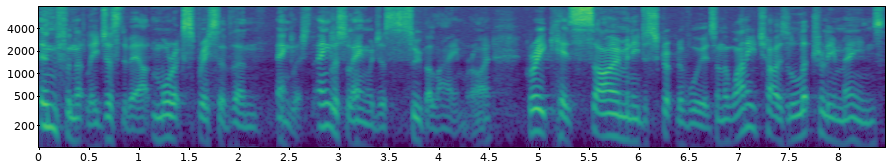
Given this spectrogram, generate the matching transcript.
infinitely just about more expressive than English. The English language is super lame, right? Greek has so many descriptive words, and the one he chose literally means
